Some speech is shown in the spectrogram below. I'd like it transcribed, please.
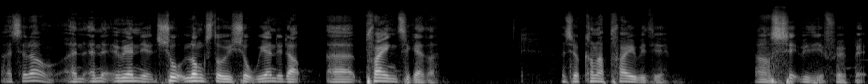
I said, oh. And, and we ended, short, long story short, we ended up uh, praying together. I said, can I pray with you? I'll sit with you for a bit.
